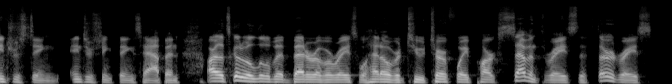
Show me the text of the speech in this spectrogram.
interesting interesting things happen. All right, let's go to a little bit better of a race. We'll head over to Turfway Park's seventh race, the third race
